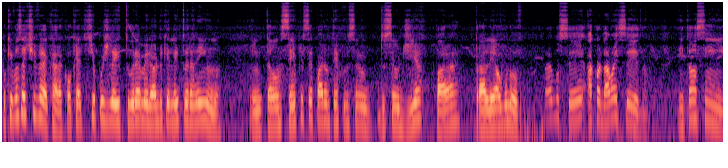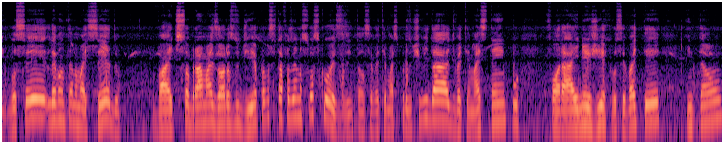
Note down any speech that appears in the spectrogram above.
o que você tiver, cara. Qualquer tipo de leitura é melhor do que leitura nenhuma. Então, sempre separe um tempo do seu, do seu dia para, para ler algo novo. É você acordar mais cedo. Então, assim, você levantando mais cedo, vai te sobrar mais horas do dia para você estar tá fazendo as suas coisas. Então você vai ter mais produtividade, vai ter mais tempo, fora a energia que você vai ter. Então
